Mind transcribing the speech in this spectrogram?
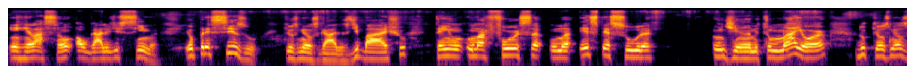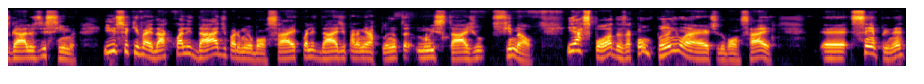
em relação ao galho de cima. Eu preciso que os meus galhos de baixo tenham uma força, uma espessura um diâmetro maior do que os meus galhos de cima. Isso é que vai dar qualidade para o meu bonsai, qualidade para a minha planta no estágio final. E as podas acompanham a arte do bonsai é, sempre, né?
